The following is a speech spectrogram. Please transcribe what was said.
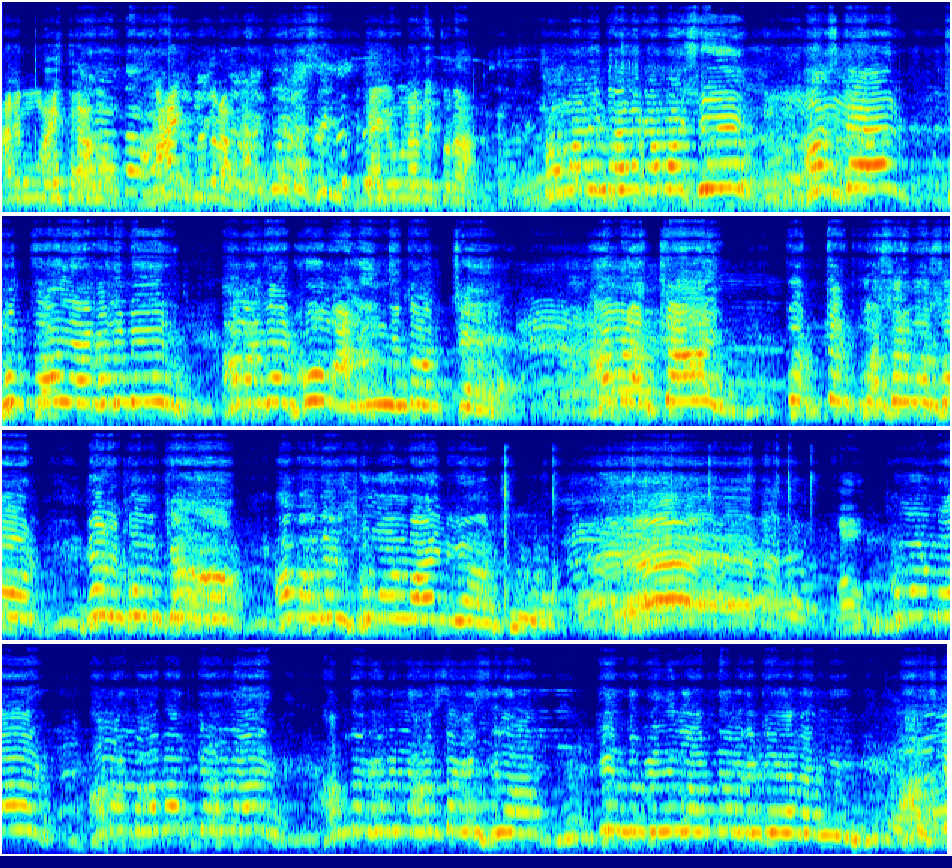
আরে মাইক মাইক দেখতো না। সম্মানিত এলাকাবাসী আজকের ফুটবল একাডেমির আমাদের খুব আনন্দিত হচ্ছে। আমরা চাই প্রত্যেক বছর বছর এরকম খেলা আমাদের সুমন ভাই নিয়ে আসুক। বউ সুমন ভাই আমার মা বাপ কেউ নেই আপনাকে আমি নাচ দেখাইছিলাম কিন্তু বিনিময়ে আপনি আমাকে টাকা দেননি। আজকে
